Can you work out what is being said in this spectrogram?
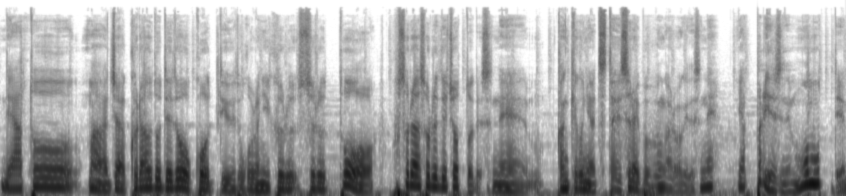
で、あと、まあじゃあクラウドでどうこうっていうところにる、すると、それはそれでちょっとですね、観客には伝えづらい部分があるわけですね。やっぱりですね、物って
